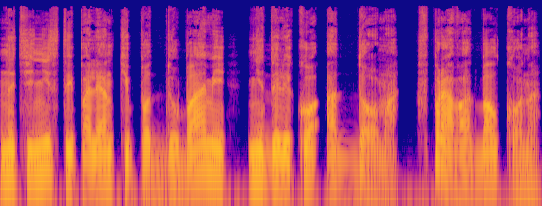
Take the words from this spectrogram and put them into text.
на тенистой полянке под дубами недалеко от дома, вправо от балкона.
